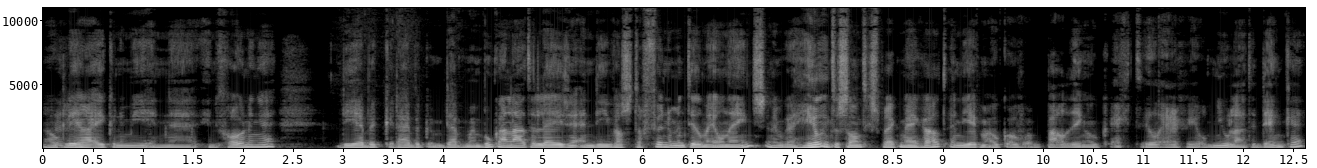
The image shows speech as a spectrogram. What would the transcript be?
hoogleraar economie in, uh, in Groningen. Die heb ik, daar, heb ik, daar heb ik mijn boek aan laten lezen en die was het er fundamenteel mee oneens. En daar heb ik een heel interessant gesprek mee gehad. En die heeft me ook over bepaalde dingen ook echt heel erg weer opnieuw laten denken.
